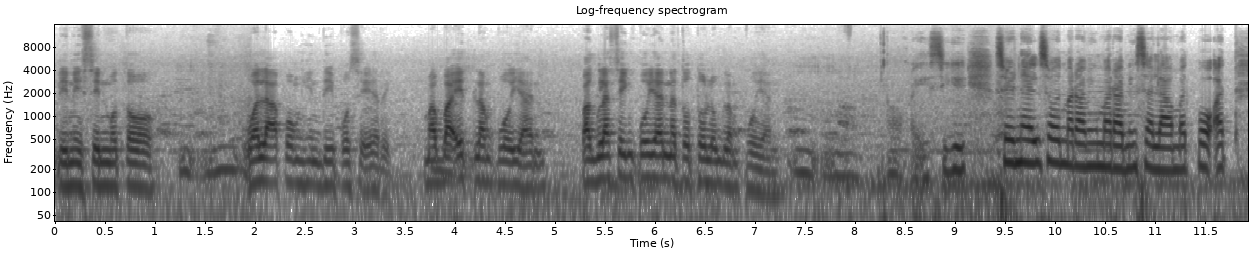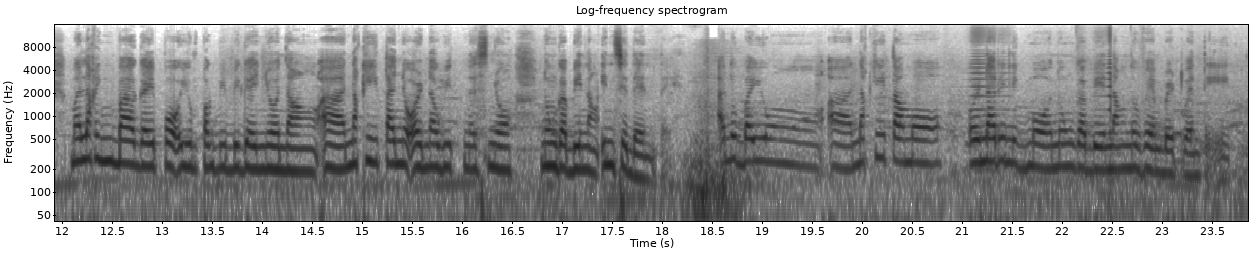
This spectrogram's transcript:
linisin mo to, wala pong hindi po si Eric. Mabait lang po yan. Paglasing po yan, natutulog lang po yan. Okay, sige. Sir Nelson, maraming maraming salamat po at malaking bagay po yung pagbibigay nyo ng ah, nakita nyo or na-witness nyo nung gabi ng insidente. Ano ba yung ah, nakita mo or narinig mo nung gabi ng November 28?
